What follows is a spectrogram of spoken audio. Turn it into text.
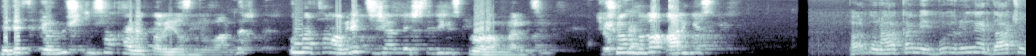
hedef görmüş insan kaynakları yazılımı vardır. Bunlar tamamıyla ticarileştirdiğimiz programlar bizim. Şu anda da ARGE Pardon Hakan Bey, bu ürünler daha çok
